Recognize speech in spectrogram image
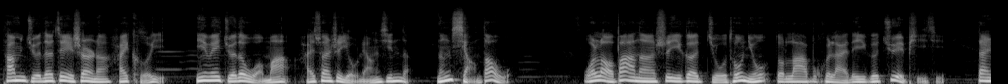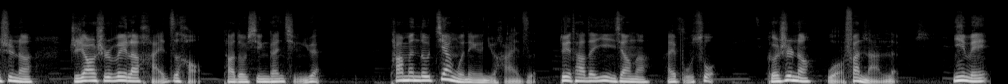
他们觉得这事儿呢还可以，因为觉得我妈还算是有良心的，能想到我。我老爸呢是一个九头牛都拉不回来的一个倔脾气，但是呢，只要是为了孩子好，他都心甘情愿。他们都见过那个女孩子，对她的印象呢还不错。可是呢，我犯难了，因为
